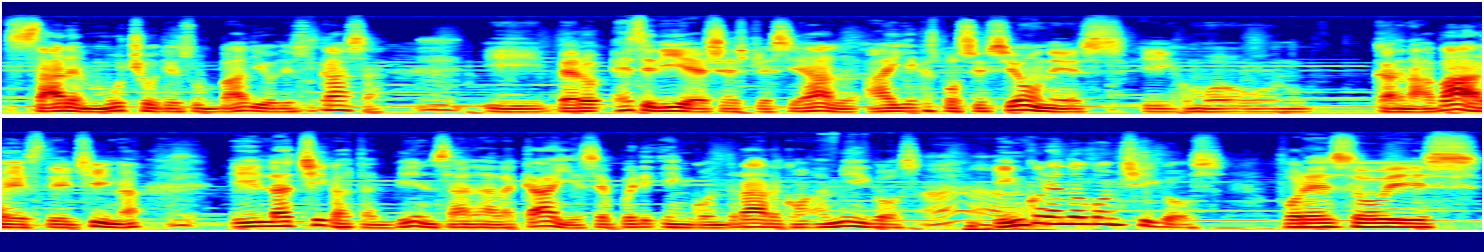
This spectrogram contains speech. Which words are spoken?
salen mucho de su barrio, de su casa. Mm. Y, pero este día es especial, hay exposiciones y como un carnavales de China y las chicas también salen a la calle, se puede encontrar con amigos, Ah. incluyendo con chicos. Por eso es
